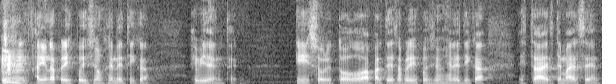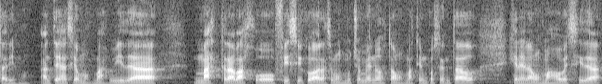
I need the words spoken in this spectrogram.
Hay una predisposición genética evidente. Y sobre todo, aparte de esa predisposición genética, está el tema del sedentarismo. Antes hacíamos más vida, más trabajo físico, ahora hacemos mucho menos, estamos más tiempo sentados, generamos más obesidad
